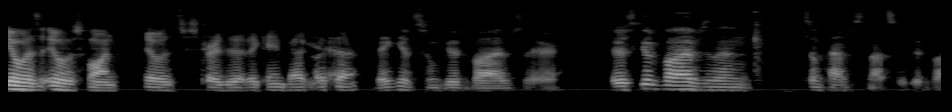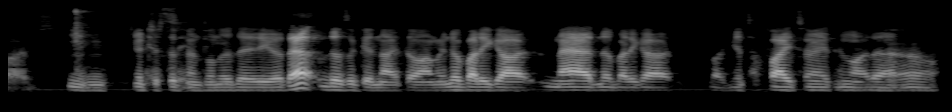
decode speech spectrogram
it was it was fun. It was just crazy that they came back like that. they give some good vibes there. There's good vibes, and then sometimes it's not so good vibes. hmm It just depends on the day to go. That was a good night though. I mean, nobody got mad. Nobody got like into fights or anything like that. No,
